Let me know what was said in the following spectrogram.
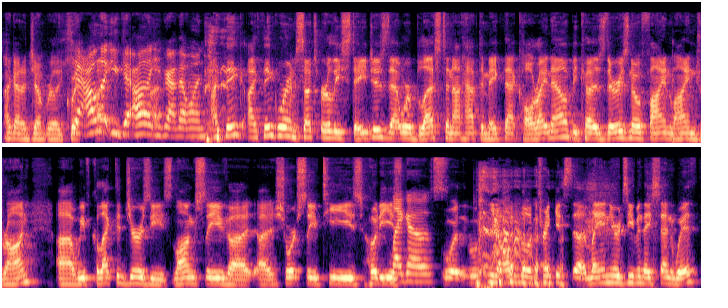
I got to jump really quick. yeah, I'll let you get. I'll let you grab that one. I think I think we're in such early stages that we're blessed to not have to make that call right now because there is no fine line drawn. Uh, we've collected jerseys, long sleeve, uh, uh, short sleeve tees, hoodies, Legos. you know, all the little trinkets, uh, lanyards, even they send with.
